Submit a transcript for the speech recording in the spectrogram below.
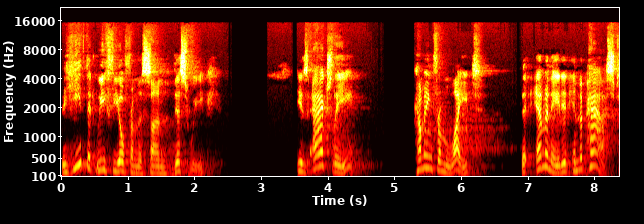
The heat that we feel from the sun this week is actually coming from light that emanated in the past.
